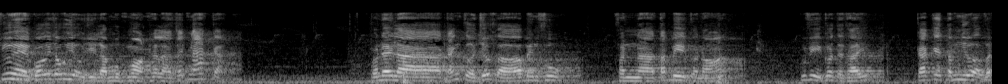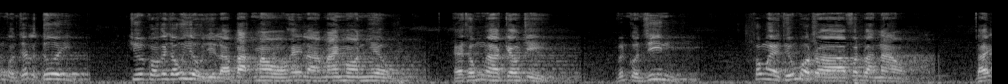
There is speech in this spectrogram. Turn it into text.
Chưa hề có cái dấu hiệu gì là mục mọt hay là rách nát cả. Còn đây là cánh cửa trước ở bên phụ, phần tắp bi của nó. Quý vị có thể thấy, các cái tấm nhựa vẫn còn rất là tươi. Chưa có cái dấu hiệu gì là bạc màu hay là mai mòn nhiều. Hệ thống keo chỉ vẫn còn zin. Không hề thiếu một phân đoạn nào đấy,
